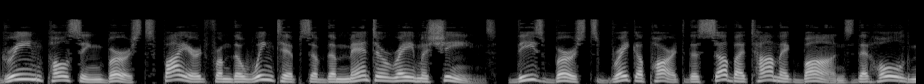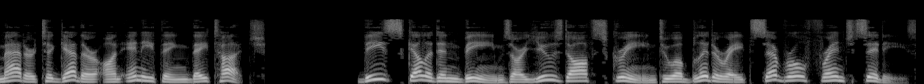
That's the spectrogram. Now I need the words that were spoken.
Green pulsing bursts fired from the wingtips of the manta ray machines. These bursts break apart the subatomic bonds that hold matter together on anything they touch. These skeleton beams are used off-screen to obliterate several French cities.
